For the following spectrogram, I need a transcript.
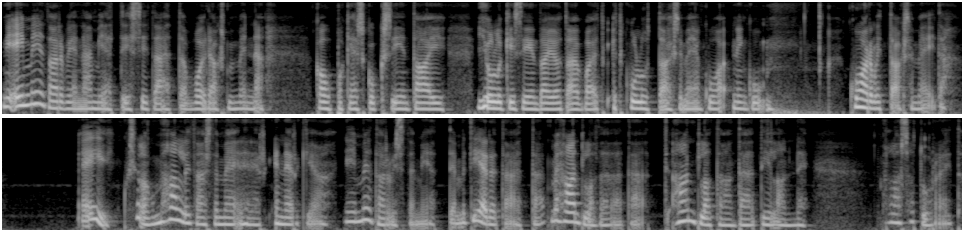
niin ei meidän tarvitse enää miettiä sitä, että voidaanko me mennä kauppakeskuksiin tai julkisiin tai jotain, vai että kuluttaako se meidän, niin kuin, kuormittaako se meitä. Ei, kun silloin kun me hallitaan sitä meidän energiaa, niin me tarvitse sitä miettiä. Me tiedetään, että me handlataan tämä, handlataan tämä tilanne. Me ollaan sotureita.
